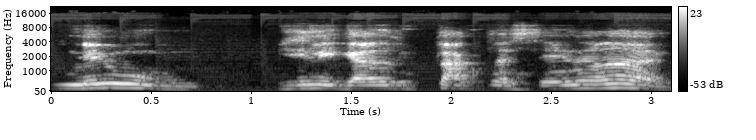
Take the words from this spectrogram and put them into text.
meio desligada do que tá acontecendo, ela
